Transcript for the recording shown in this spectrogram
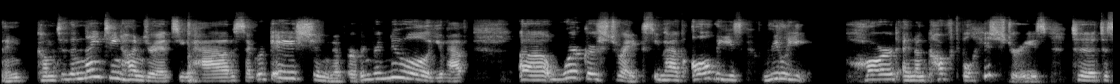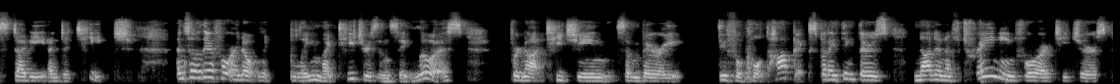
Then come to the 1900s, you have segregation, you have urban renewal, you have uh, worker strikes, you have all these really hard and uncomfortable histories to, to study and to teach. And so, therefore, I don't like, blame my teachers in St. Louis for not teaching some very difficult topics but i think there's not enough training for our teachers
